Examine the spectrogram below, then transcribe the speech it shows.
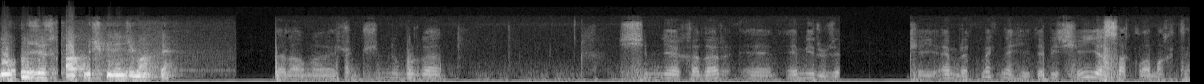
961. madde. Selamünaleyküm. Şimdi burada şimdiye kadar e, emir üzerine şeyi emretmek nehide bir şeyi yasaklamaktı.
